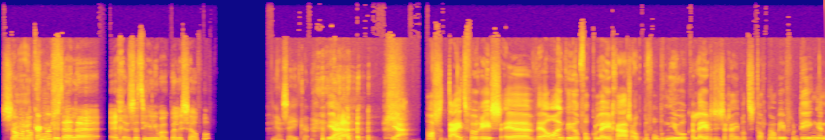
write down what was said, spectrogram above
Zeker. Kan me dan voorstellen, eh, zetten jullie hem ook wel eens zelf op? Jazeker. Ja, ja. ja. Als er tijd voor is, uh, wel. En heel veel collega's, ook bijvoorbeeld nieuwe collega's, die zeggen: hey, wat is dat nou weer voor ding? En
